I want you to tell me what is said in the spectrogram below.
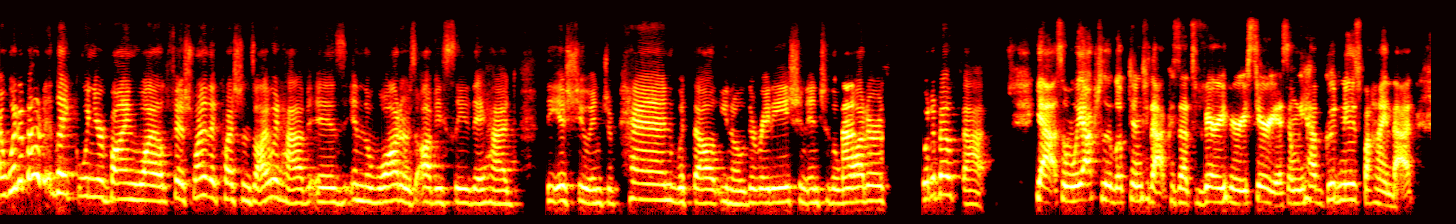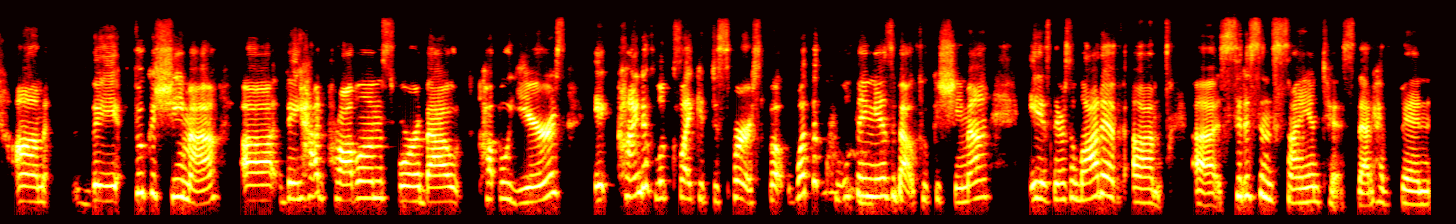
And what about like when you're buying wild fish? One of the questions I would have is in the waters. Obviously, they had the issue in Japan without, you know, the radiation into the waters. What about that? Yeah, so we actually looked into that because that's very, very serious, and we have good news behind that. Um, the Fukushima, uh, they had problems for about a couple years. It kind of looks like it dispersed, but what the cool thing is about Fukushima is there's a lot of um, uh, citizen scientists that have been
